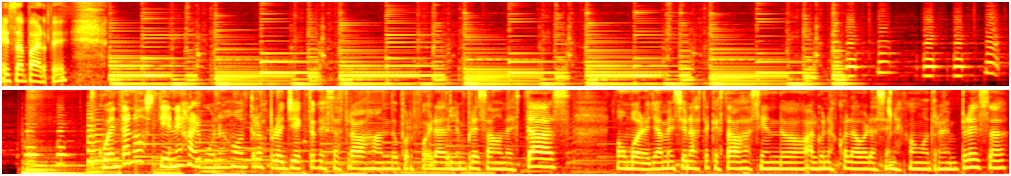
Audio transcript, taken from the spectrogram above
esa parte. Cuéntanos, ¿tienes algunos otros proyectos que estás trabajando por fuera de la empresa donde estás? O bueno, ya mencionaste que estabas haciendo algunas colaboraciones con otras empresas.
